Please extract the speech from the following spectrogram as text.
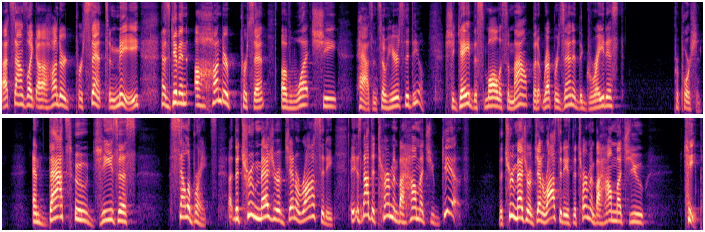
that sounds like a hundred percent to me, has given a hundred percent of what she has. And so here's the deal she gave the smallest amount, but it represented the greatest proportion. And that's who Jesus celebrates. Uh, the true measure of generosity is not determined by how much you give. The true measure of generosity is determined by how much you keep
